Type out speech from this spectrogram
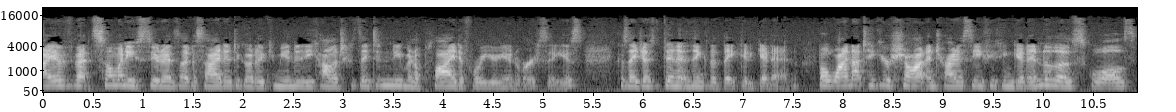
I have met so many students that decided to go to community college because they didn't even apply to four-year universities because they just didn't think that they could get in. But why not take your shot and try to see if you can get into those schools?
